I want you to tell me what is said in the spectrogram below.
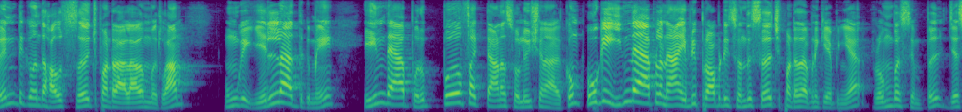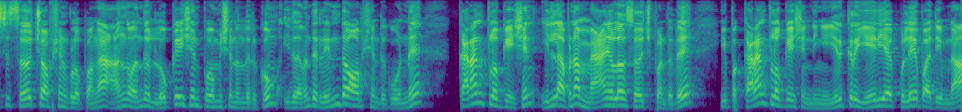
ரெண்ட்டுக்கு வந்து ஹவுஸ் சர்ச் பண்ணுற ஆளாகவும் இருக்கலாம். உங்கள் எல்லாத்துக்குமே இந்த ஆப் ஒரு பெர்ஃபெக்டான சொல்யூஷனாக இருக்கும். ஓகே இந்த ஆப்பில் நான் எப்படி ப்ராப்பர்ட்டிஸ் வந்து சர்ச் பண்ணுறது அப்படின்னு கேட்பீங்க ரொம்ப சிம்பிள் ஜஸ்ட் சர்ச் ஆப்ஷன் கொடுப்பாங்க அங்கே வந்து லொகேஷன் பெர்மிஷன் வந்து இருக்கும். இதில் வந்து ரெண்டு ஆப்ஷன் இருக்கும் ஒன்று கரண்ட் லொகேஷன் இல்லை அப்படின்னா மேனுவலாக சர்ச் பண்ணுறது இப்போ கரண்ட் லொக்கேஷன் நீங்கள் இருக்கிற ஏரியாக்குள்ளே பார்த்தீங்கன்னா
